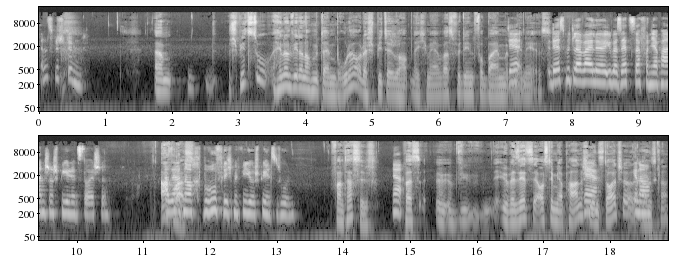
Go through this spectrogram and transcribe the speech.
Ganz bestimmt. Ähm, spielst du hin und wieder noch mit deinem Bruder oder spielt er überhaupt nicht mehr, was für den vorbei mit Der, mir ist? der ist mittlerweile Übersetzer von japanischen Spielen ins Deutsche. Ach also er hat was, noch beruflich mit Videospielen zu tun. fantastisch. Ja. Was, äh, wie, übersetzt er aus dem Japanischen Ja, ja. ins Deutsche? Oder? Genau. Alles klar.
